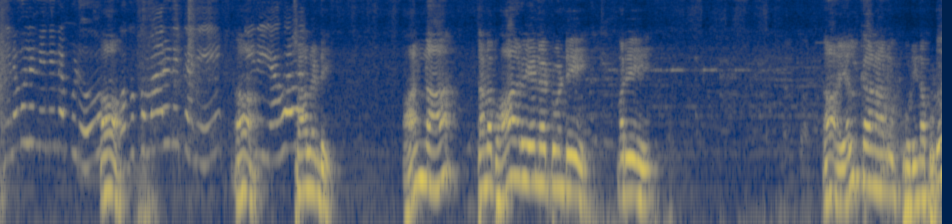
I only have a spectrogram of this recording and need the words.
దినములు నిండినప్పుడు. ఒక కుమారుని కని చాలండి అన్న తన భార్య అయినటువంటి మరి ఎల్కానాను కూడినప్పుడు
